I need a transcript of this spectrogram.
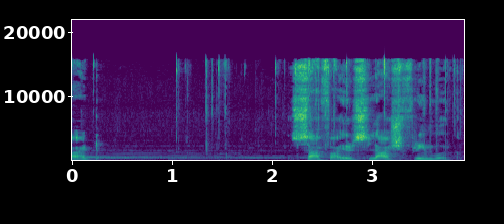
at Sapphire slash framework.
